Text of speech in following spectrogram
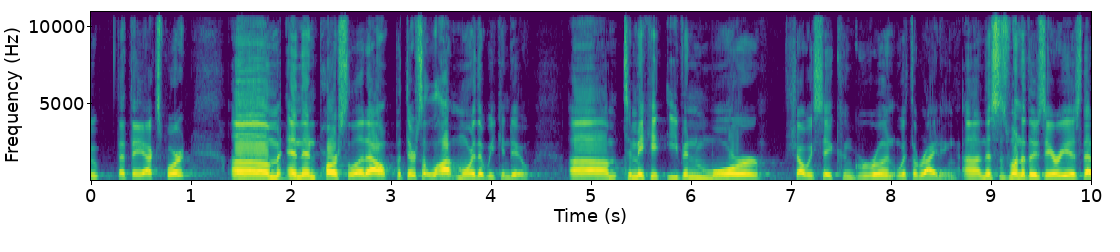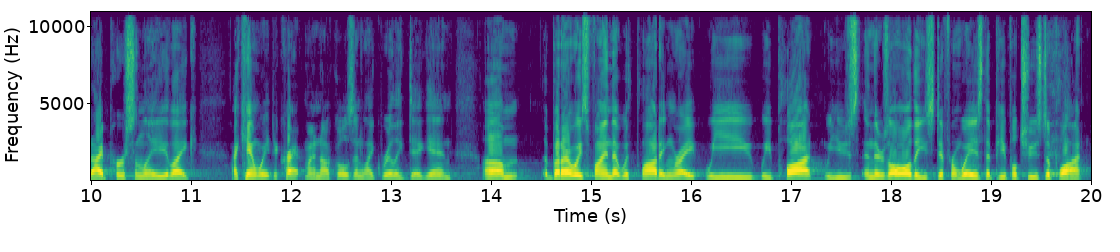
oop, that they export um, and then parcel it out. But there's a lot more that we can do um, to make it even more, shall we say, congruent with the writing. Uh, this is one of those areas that I personally like. I can't wait to crack my knuckles and like really dig in. Um, but I always find that with plotting, right? We we plot, we use, and there's all these different ways that people choose to plot.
